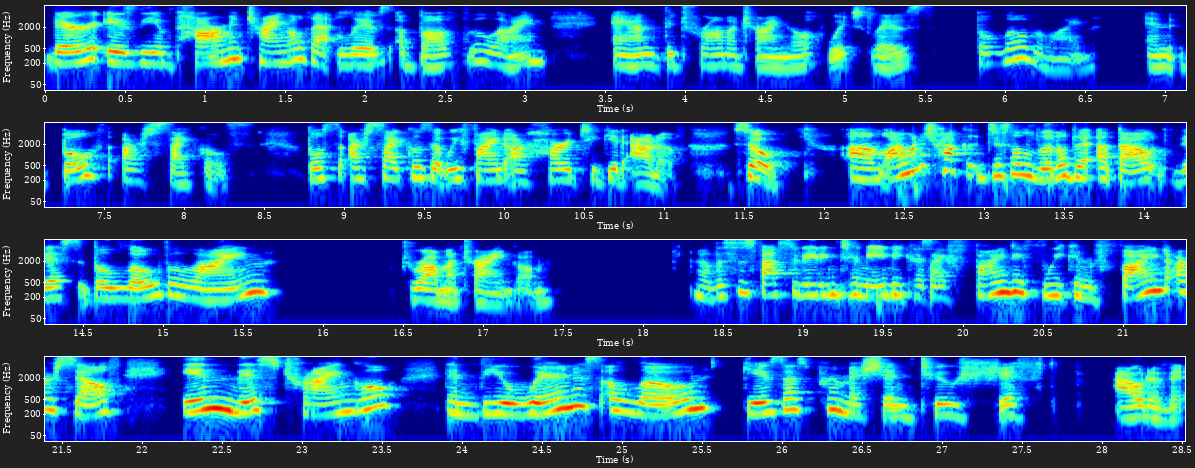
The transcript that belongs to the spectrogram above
There is the empowerment triangle that lives above the line and the drama triangle, which lives below the line. And both are cycles. Both are cycles that we find are hard to get out of. So um, I want to talk just a little bit about this below the line drama triangle. Now, this is fascinating to me because I find if we can find ourselves in this triangle, then the awareness alone gives us permission to shift out of it.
